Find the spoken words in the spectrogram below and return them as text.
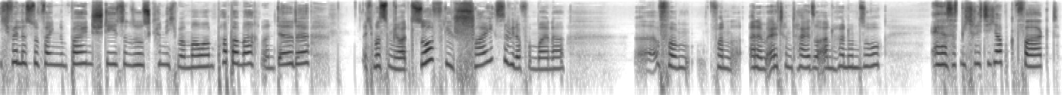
ich will, dass du auf eigenen Beinen stehst und so, das kann ich mal Mama und Papa machen und da, Ich muss mir heute so viel Scheiße wieder von meiner, äh, vom, von einem Elternteil so anhören und so. Ey, das hat mich richtig abgefuckt.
